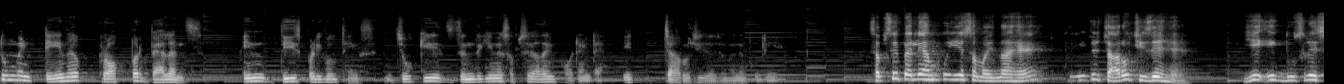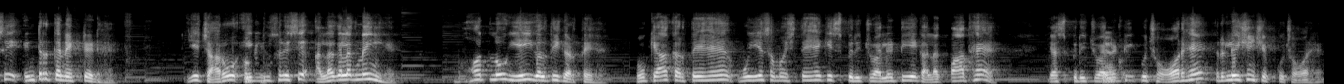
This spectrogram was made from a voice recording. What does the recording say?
to maintain a proper balance in these particular things जो कि ज़िंदगी में सबसे ज़्यादा इंपॉर्टेंट है। ये चारों चीज़ें जो मैंने बोली हैं। सबसे पहले हमको ये समझना है कि ये जो चारों चीज़ें हैं ये एक दूसरे से इंटरकनेक्टेड है। ये चारों okay. एक दूसरे से अलग अलग नहीं है। बहुत लोग यही गलती करते हैं। वो क्या करते हैं? वो ये समझते हैं कि स्पिरिचुअलिटी एक अलग बात है या स्पिरिचुअलिटी कुछ और है रिलेशनशिप कुछ और है।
